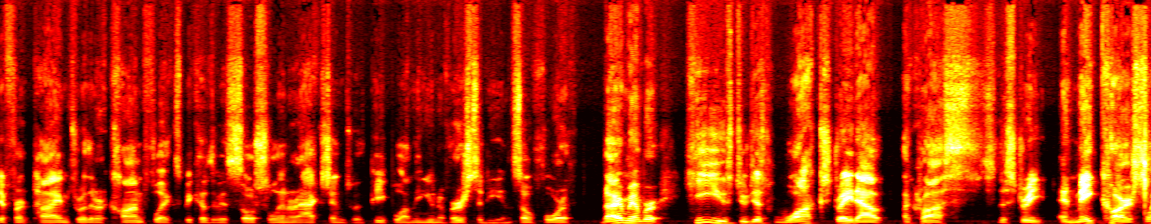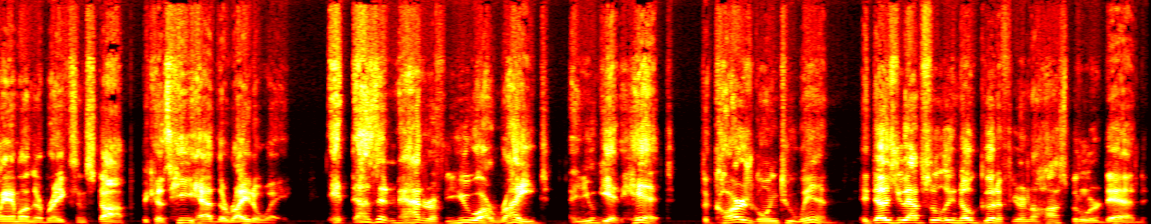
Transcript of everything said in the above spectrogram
different times where there are conflicts because of his social interactions with people on the university and so forth. But I remember he used to just walk straight out across the street and make cars slam on their brakes and stop because he had the right of way. It doesn't matter if you are right and you get hit, the car is going to win. It does you absolutely no good if you're in the hospital or dead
